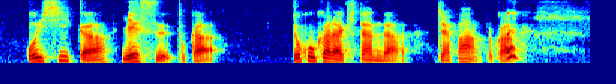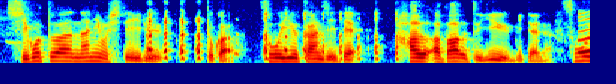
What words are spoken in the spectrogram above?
「美味しいか?」「イエス」とか「どこから来たんだ?」「ジャパン」とか「仕事は何をしている?」とかそういう感じで「How about you?」みたいなそう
